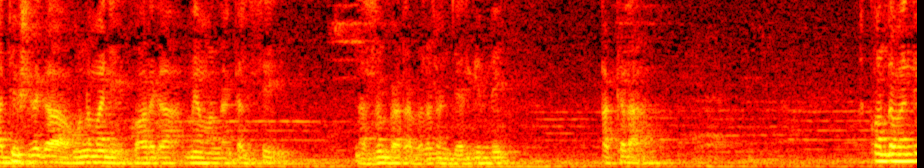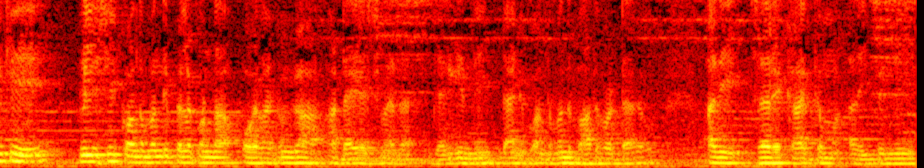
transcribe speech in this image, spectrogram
అధ్యక్షుడిగా ఉండమని కోరగా మేమందరం కలిసి నర్సంపేట వెళ్ళడం జరిగింది. అక్కడ కొంతమందికి పిలిచి కొంతమంది పిలకుండా ఒక రకంగా ఆ డయస్ మీద జరిగింది. దాన్ని కొంతమంది బాధపడ్డారు. అది సరే కార్యక్రమం అది అయిపోయింది.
